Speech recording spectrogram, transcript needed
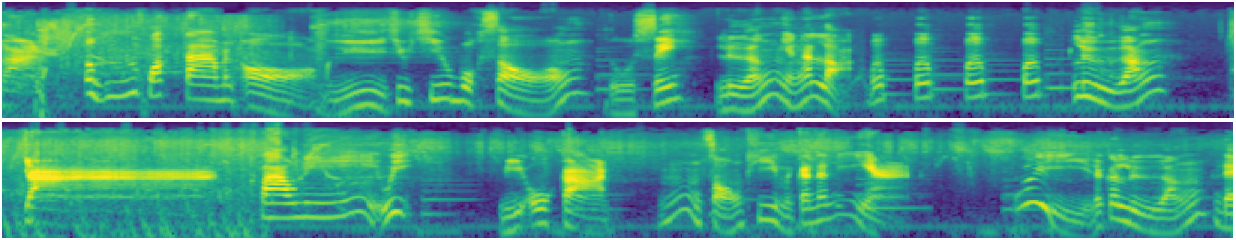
อนเออควักตามันออกอีชิวๆบวกสองดูสิเหลืองอย่างนั้นเหรอปึ๊บปึ๊บปึ๊บปึ๊บเหลืองจ้าคราวนี้วิมีโอกาสอืมสองทีเหมือนกันนะเนี่ยอุ้ยแล้วก็เหลืองแด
